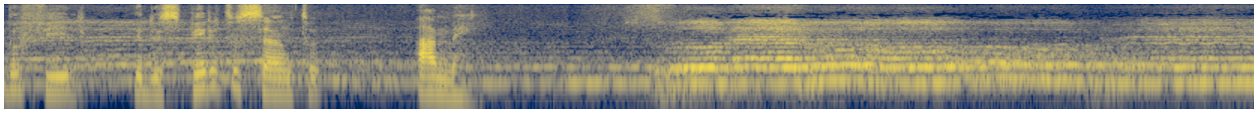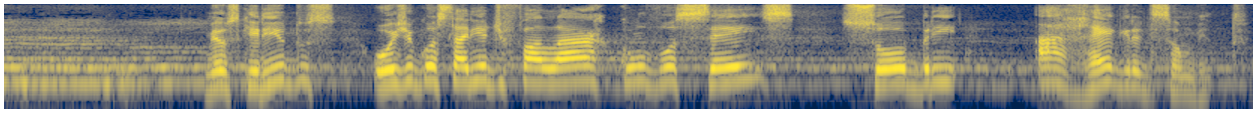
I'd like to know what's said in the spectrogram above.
do Filho e do Espírito Santo. Amém. Meus queridos, hoje gostaria de falar com vocês sobre a regra de São Bento.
